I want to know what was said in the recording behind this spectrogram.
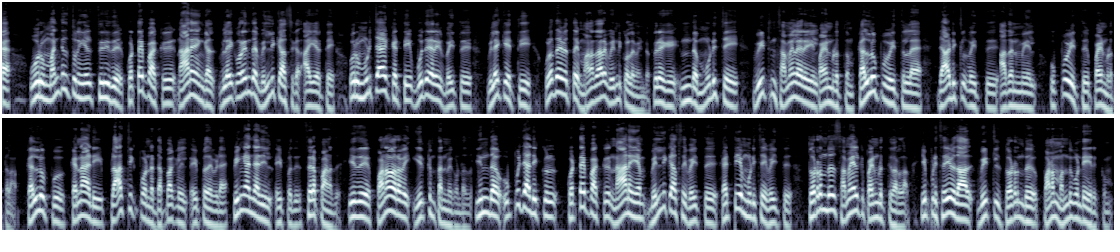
ஒரு மஞ்சள் துணியில் சிறிது கொட்டைப்பாக்கு நாணயங்கள் விலை குறைந்த வெள்ளிக்காசுகள் ஆகியவற்றை ஒரு முடிச்சாக கட்டி பூஜை அறையில் வைத்து விளக்கேற்றி குலதெய்வத்தை மனதார வேண்டிக் கொள்ள வேண்டும். பிறகு இந்த முடிச்சை வீட்டின் சமையலறையில் பயன்படுத்தும் கல்லுப்பு வைத்துள்ள ஜாடிக்குள் வைத்து அதன் மேல் உப்பு வைத்து பயன்படுத்தலாம். கல்லுப்பு கண்ணாடி பிளாஸ்டிக் போன்ற டப்பாக்களில் வைப்பதை விட பீங்காஞ்சாடியில் வைப்பது சிறப்பானது. இது பணவரவை ஈர்க்கும் தன்மை கொண்டது. இந்த உப்பு ஜாடிக்குள் கொட்டைப்பாக்கு நாணயம் வெள்ளிக்காசை வைத்து கட்டிய முடிச்சை வைத்து தொடர்ந்து சமையலுக்கு பயன்படுத்தி வரலாம். இப்படி செய்வதால் வீட்டில் தொடர்ந்து பணம் வந்து கொண்டே இருக்கும்.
